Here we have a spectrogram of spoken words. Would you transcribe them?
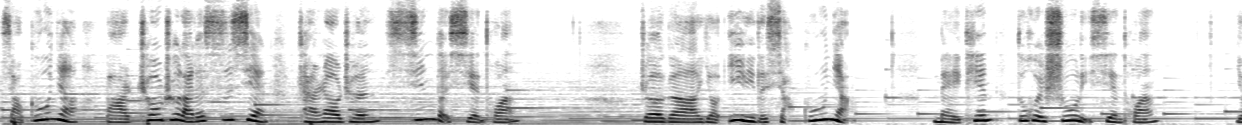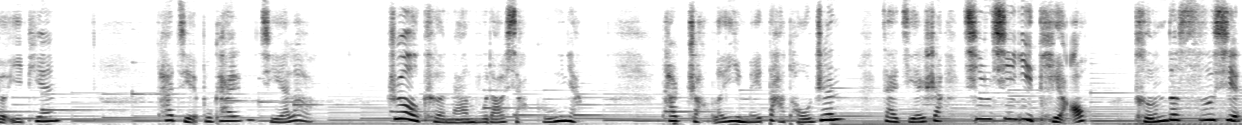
小姑娘把抽出来的丝线缠绕成新的线团。这个有毅力的小姑娘。每天都会梳理线团。有一天，她解不开结了，这可难不倒小姑娘。她找了一枚大头针，在结上轻轻一挑，疼的丝线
